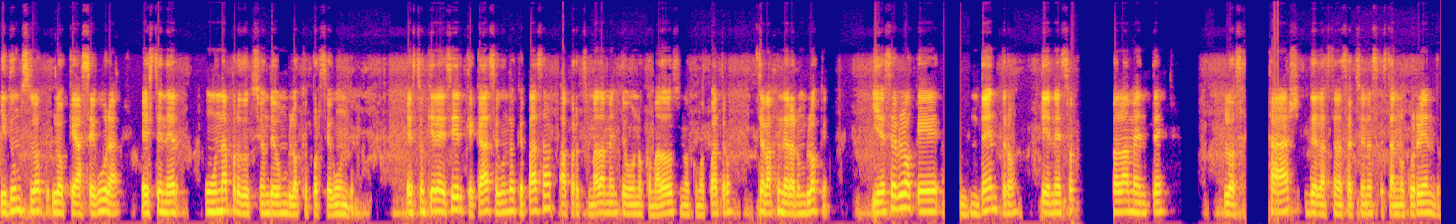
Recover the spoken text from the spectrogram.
y Doomslock lo que asegura es tener una producción de un bloque por segundo. Esto quiere decir que cada segundo que pasa, aproximadamente 1,2, 1,4, se va a generar un bloque. Y ese bloque dentro tiene solamente los hash de las transacciones que están ocurriendo.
